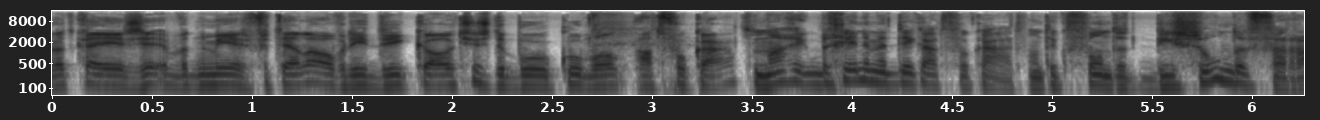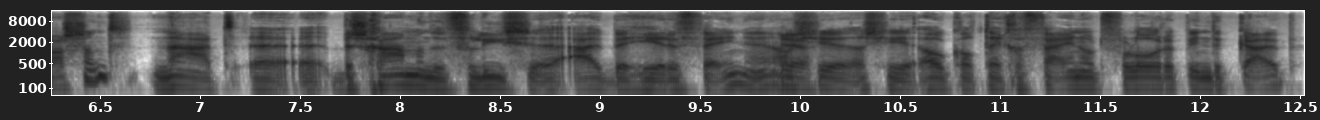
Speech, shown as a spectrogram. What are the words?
Wat kan je wat meer vertellen over die drie coaches? De Boer, Koeman, advocaat. Mag ik beginnen met Dick Advocaat? Want ik vond het bijzonder verrassend... na het uh, beschamende verlies uit bij Heerenveen. Hè? Als, Ja. je, als je ook al tegen Feyenoord verloren hebt in de Kuip.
